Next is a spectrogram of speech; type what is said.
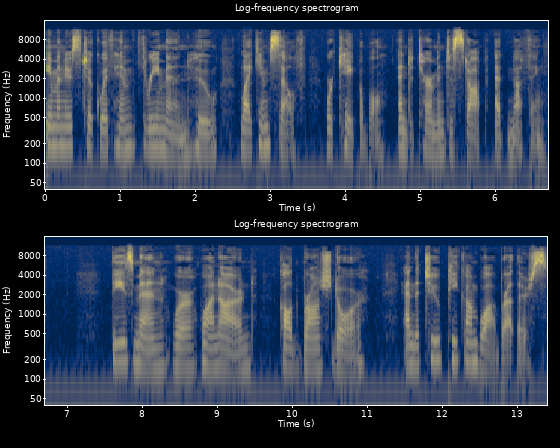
Imanus took with him three men who, like himself, were capable and determined to stop at nothing. These men were Hoisnard, called Branche d'Or, and the two Piquambois brothers.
